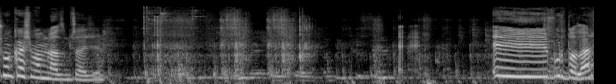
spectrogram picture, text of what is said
Şu an kaçmam lazım sadece. Eee buradalar.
